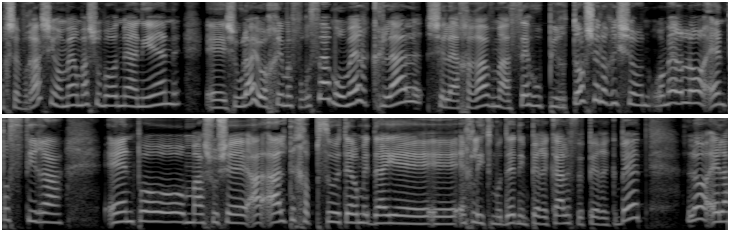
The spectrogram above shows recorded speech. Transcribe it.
עכשיו, רש"י אומר משהו מאוד מעניין, אה, שאולי הוא הכי מפורסם, הוא אומר, כלל שלאחריו מעשה הוא פרטו של הראשון. הוא אומר, לא, אין פה סתירה, אין פה משהו ש... אל תחפשו יותר מדי אה, אה, איך להתמודד עם פרק א' ופרק ב', לא, אלא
